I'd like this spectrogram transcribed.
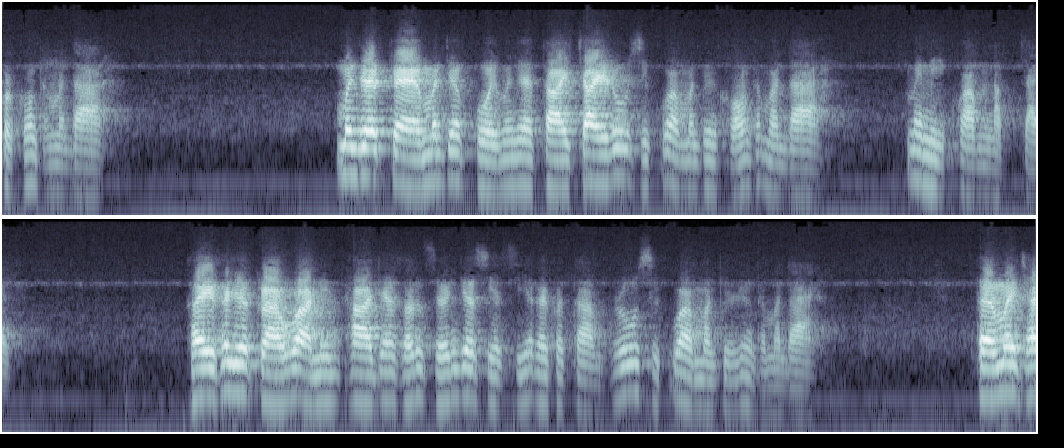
กฎของธรรมดา มันจะแก่ มันจะป่วย มันจะตายใจรู้สึกว่ามันเป็นของธรรมดา ไม่มีความหนักใจ ใครเขาจะกล่าวว่านินทาจะสรรเสริญจะเสียดสีอะไรก็ตาม รู้สึกว่ามันเป็นเรื่องธรรมดา แต่ไม่ใช่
